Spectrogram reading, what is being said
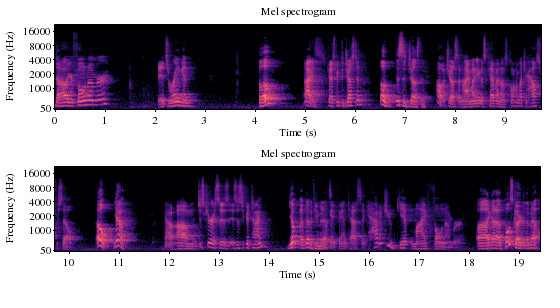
dial your phone number. It's ringing. Hello? Hi, can I speak to Justin? Oh, this is Justin. Oh, Justin. Hi, my name is Kevin. I was calling about your house for sale. Oh, yeah. Now, um, just curious, is, is this a good time? Yep, I've got a few minutes. Okay, fantastic. How did you get my phone number? Uh, I got a postcard in the mail.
